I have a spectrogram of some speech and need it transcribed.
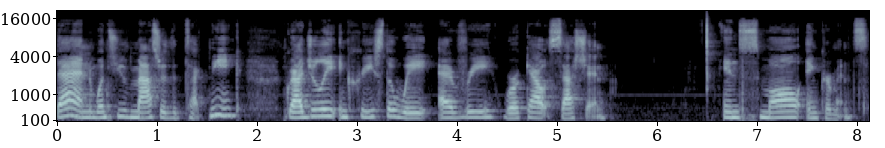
Then, once you've mastered the technique, gradually increase the weight every workout session in small increments.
